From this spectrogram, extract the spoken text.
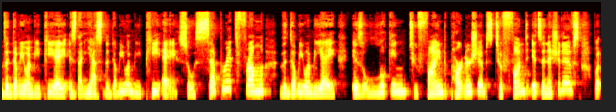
the WNBPA is that yes, the WNBPA, so separate from the WNBA, is looking to find partnerships to fund its initiatives. But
